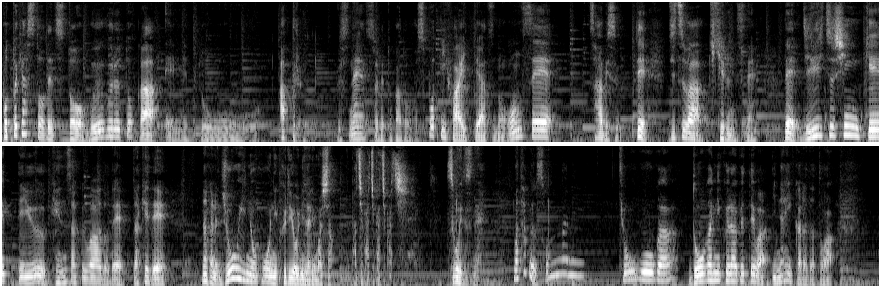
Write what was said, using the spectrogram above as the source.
ポッドキャストですと、Google とか、えっ、と、Apple ですね、それとかあと、Spotify ってやつの音声サービスで、実は聞けるんですね。で、自律神経っていう検索ワードで、だけで、なんかね、上位の方に来るようになりました。パチパチパチパチ。すごいですね。まあ多分そんなに競合が動画に比べてはいないからだとは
